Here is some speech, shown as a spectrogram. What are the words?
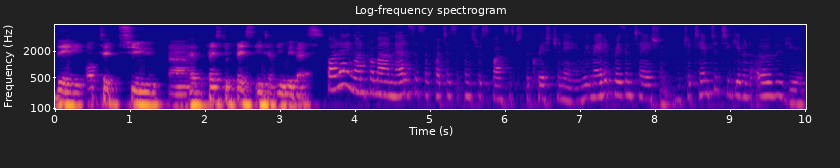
they opted to uh, have a face-to-face interview with us. Following on from our analysis of participants' responses to the questionnaire, we made a presentation which attempted to give an overview,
